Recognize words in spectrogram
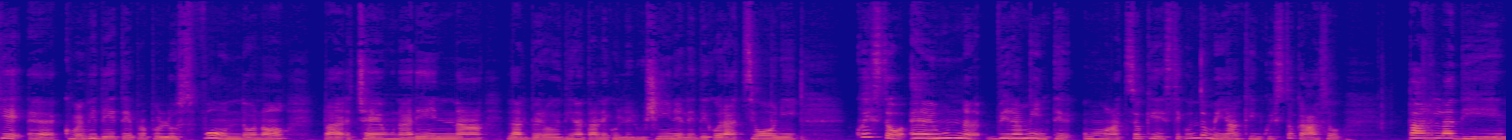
che eh, come vedete proprio lo sfondo, no? c'è una renna, l'albero di Natale con le lucine, le decorazioni. Questo è un, veramente un mazzo che secondo me anche in questo caso parla di,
